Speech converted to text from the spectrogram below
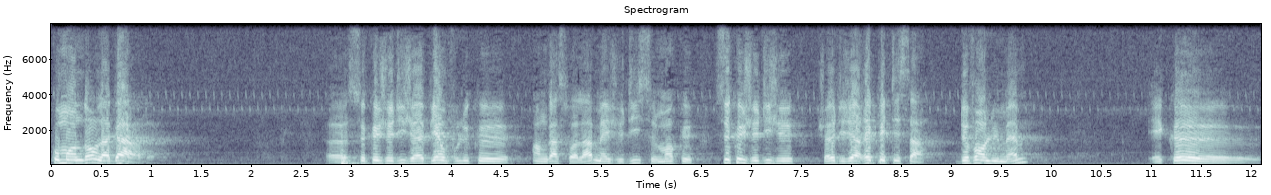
commandant la garde. Euh, ce que je dis, j'avais bien voulu que Anga soit là, mais je dis seulement que ce que je dis, j'avais déjà répété ça devant lui-même et que euh,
